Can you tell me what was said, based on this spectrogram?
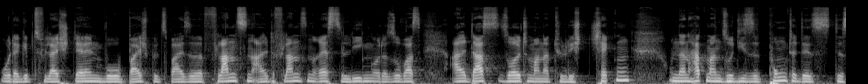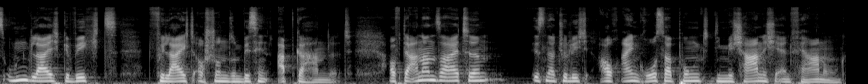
oder gibt es vielleicht Stellen, wo beispielsweise Pflanzen, alte Pflanzenreste liegen oder sowas. All das sollte man natürlich checken und dann hat man so diese Punkte des, des Ungleichgewichts vielleicht auch schon so ein bisschen abgehandelt. Auf der anderen Seite ist natürlich auch ein großer Punkt die mechanische Entfernung.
